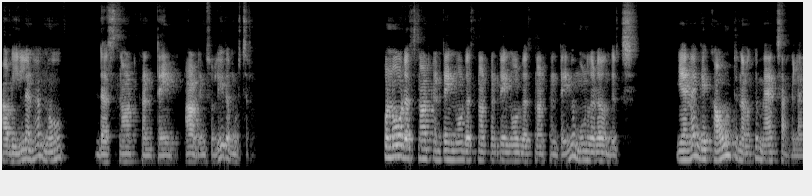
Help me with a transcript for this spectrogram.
அப்படி இல்லைன்னா நோ டஸ் நாட் கண்டெயின் அப்படின்னு சொல்லி இதை முடிச்சிடலாம். இப்போ no does not contain no does not contain no does not கன்டெயின்னு 3 தடவ வந்துருச்சு. ஏன்னா, இங்கே கவுண்ட் நமக்கு மேட்ச் ஆகலை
